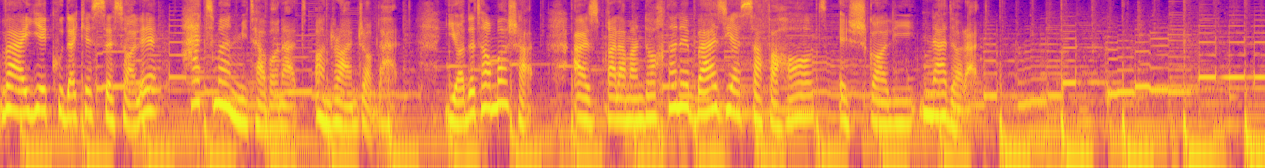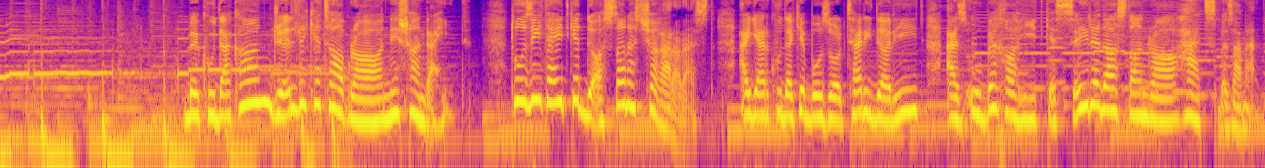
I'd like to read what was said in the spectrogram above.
و یک کودک سه ساله حتما می تواند آن را انجام دهد یادتان باشد از قلم انداختن بعضی از صفحات اشکالی ندارد به کودکان جلد کتاب را نشان دهید. توضیح دهید که داستان از چه قرار است. اگر کودک بزرگتری دارید از او بخواهید که سیر داستان را حدس بزند.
